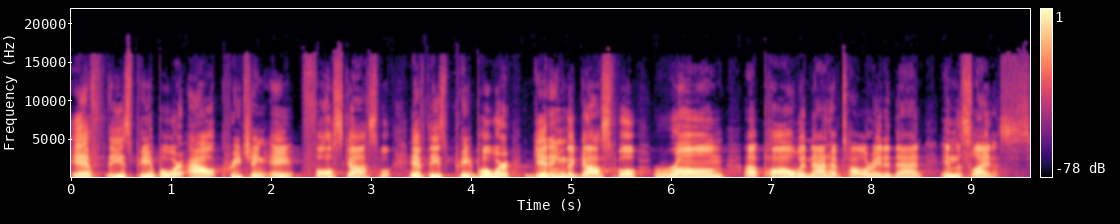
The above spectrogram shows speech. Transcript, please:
if these people were out preaching a false gospel, if these people were getting the gospel wrong, uh, Paul would not have tolerated that in the slightest.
